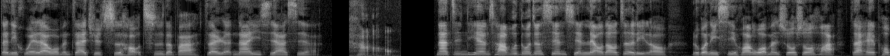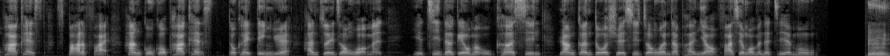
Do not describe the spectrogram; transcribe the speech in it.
等你回来，我们再去吃好吃的吧。再忍耐一下下。好，那今天差不多就先闲聊到这里喽。如果你喜欢我们说说话，在 Apple Podcast、Spotify 和 Google Podcast 都可以订阅和追踪我们，也记得给我们五颗星，让更多学习中文的朋友发现我们的节目。嗯，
